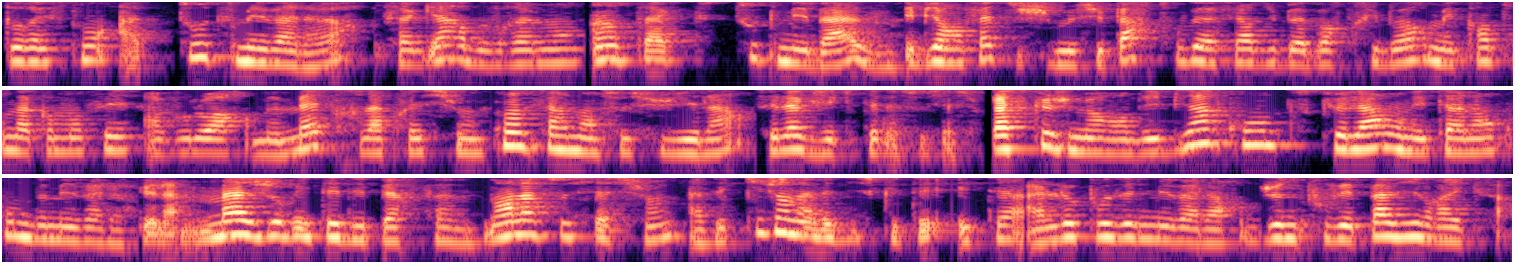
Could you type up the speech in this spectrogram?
correspond à toutes mes valeurs. Ça garde vraiment intact toutes mes bases, et eh bien en fait, je me suis pas retrouvée à faire du babord tribord, mais quand on a commencé à vouloir me mettre la pression concernant ce sujet-là, c'est là que j'ai quitté l'association. Parce que je me rendais bien compte que là, on était à l'encontre de mes valeurs. Que la majorité des personnes dans l'association avec qui j'en avais discuté étaient à l'opposé de mes valeurs. Je ne pouvais pas vivre avec ça.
